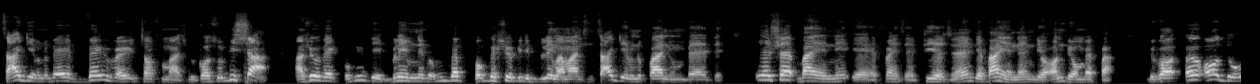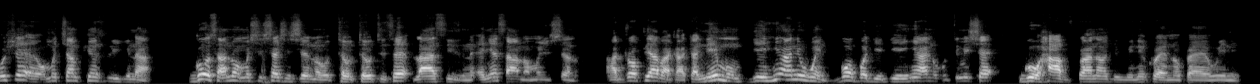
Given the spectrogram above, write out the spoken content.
saa game no bɛyɛ very very tough match because obi hyɛ a ahwɛ obi obi de blame ne obi bɛ obi bɛhwɛ obi de blame ama nti saa game no paa ne mu bɛyɛ de yɛhwɛ bayern ɛɛ friends ɛ psg na ɛn deɛ bayern na ɛn deɛ ɔn deɛ ɔn bɛfa because although wohwɛ ɔmo champions league na goals a na ɔmo hyehyɛ hyehyɛ no tewtew te sɛ last season ɛnyɛ saa na ɔmo hyehyɛ no. Adrɔpi abakaka na emom deɛ ehia ne win bɔɔbɔ deɛ deɛ ehia no wotumi hyɛ goal half koraa na ɔde wini koraa no koraa wini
